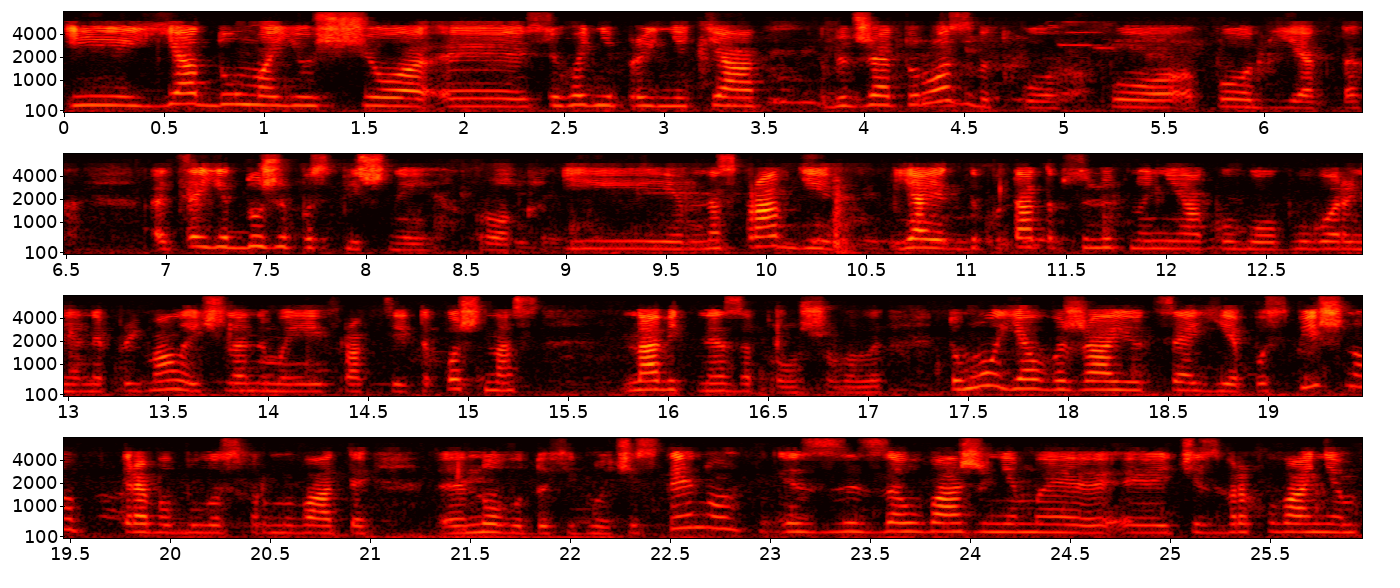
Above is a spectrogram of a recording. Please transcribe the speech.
і я думаю, що е, сьогодні прийняття бюджету розвитку по, по об'єктах е, це є дуже поспішний крок. І насправді я, як депутат, абсолютно ніякого обговорення не приймала, і члени моєї фракції також нас навіть не запрошували. Тому я вважаю, це є поспішно. Треба було сформувати е, нову дохідну частину з зауваженнями е, чи з врахуванням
